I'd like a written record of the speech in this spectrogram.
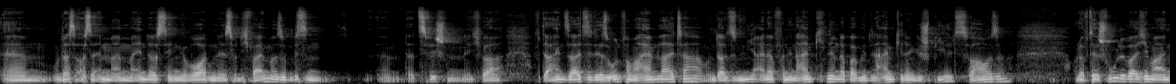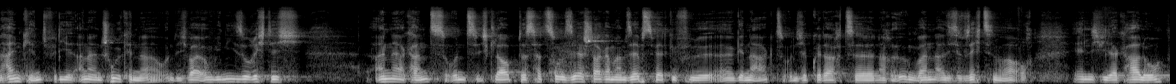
ähm, und was aus, am Ende aus denen geworden ist. Und ich war immer so ein bisschen ähm, dazwischen. Ich war auf der einen Seite der Sohn vom Heimleiter und also nie einer von den Heimkindern, aber mit den Heimkindern gespielt zu Hause. Und auf der Schule war ich immer ein Heimkind für die anderen Schulkinder und ich war irgendwie nie so richtig anerkannt und ich glaube, das hat so sehr stark an meinem Selbstwertgefühl äh, genagt und ich habe gedacht, äh, nach irgendwann, als ich so 16 war, auch ähnlich wie der Carlo,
